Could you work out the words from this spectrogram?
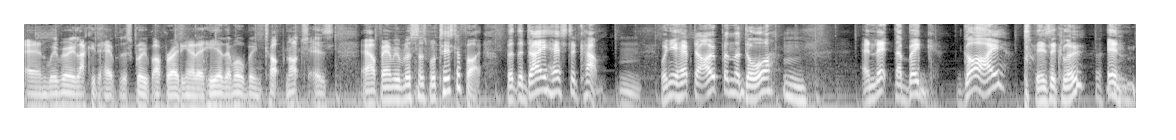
and we're very lucky to have this group operating out of here. They've all been top notch, as our family of listeners will testify. But the day has to come when you have to open the door and let the big guy, there's a clue, in.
